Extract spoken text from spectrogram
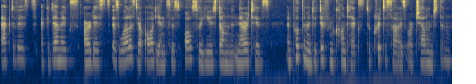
Activists, academics, artists, as well as their audiences also use dominant narratives and put them into different contexts to criticize or challenge them.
